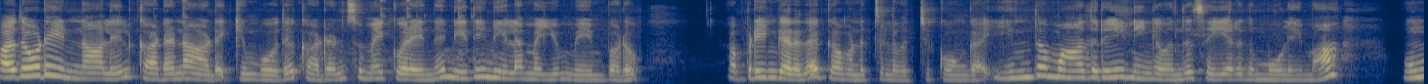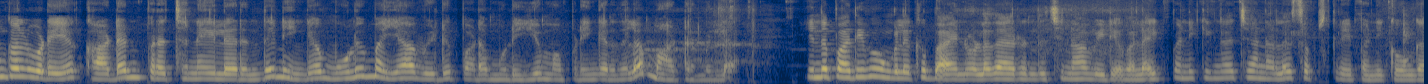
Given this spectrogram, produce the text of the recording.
அதோடு இந்நாளில் கடனை அடைக்கும் போது கடன் சுமை குறைந்து நிதி நிலைமையும் மேம்படும். அப்படிங்கிறத கவனத்தில் வச்சுக்கோங்க. இந்த மாதிரி நீங்கள் வந்து செய்கிறது மூலிமா உங்களுடைய கடன் பிரச்சனையிலிருந்து நீங்கள் முழுமையாக விடுபட முடியும் அப்படிங்கிறதுல மாற்றமில்லை. இந்த பதிவு உங்களுக்கு பயனுள்ளதாக இருந்துச்சுன்னா வீடியோவை லைக் பண்ணிக்கோங்க சேனலை சப்ஸ்கிரைப் பண்ணிக்கோங்க.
